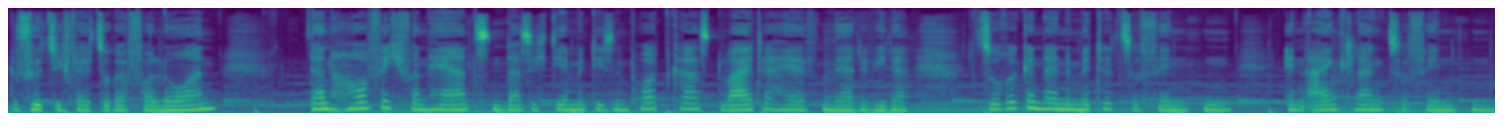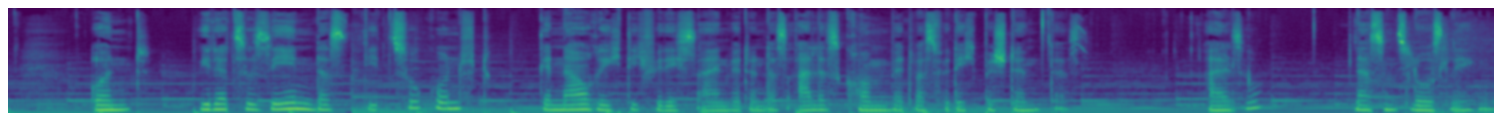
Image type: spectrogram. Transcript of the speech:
du fühlst dich vielleicht sogar verloren. Dann hoffe ich von Herzen, dass ich dir mit diesem Podcast weiterhelfen werde, wieder zurück in deine Mitte zu finden, in Einklang zu finden und wieder zu sehen, dass die Zukunft genau richtig für dich sein wird und dass alles kommen wird, was für dich bestimmt ist. Also, lass uns loslegen.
